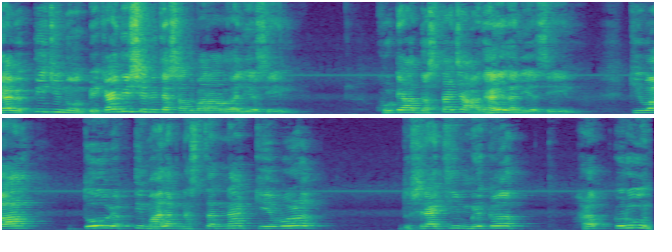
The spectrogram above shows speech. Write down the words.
त्या व्यक्तीची नोंद बेकायदेशीररित्या सातबारावर झाली असेल खोट्या दस्ताच्या आधारे झाली असेल किंवा तो व्यक्ती मालक नसताना केवळ दुसऱ्याची मिळकत हडप करून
